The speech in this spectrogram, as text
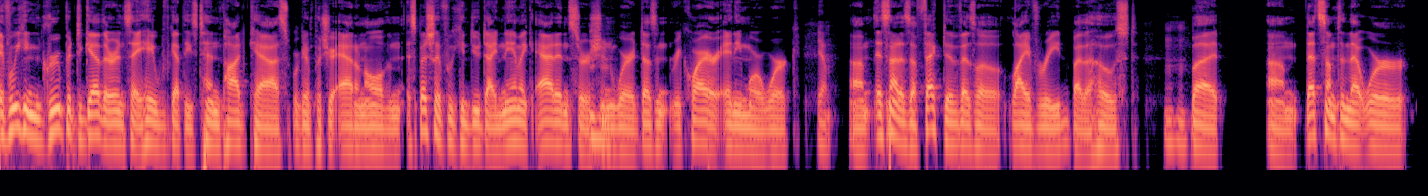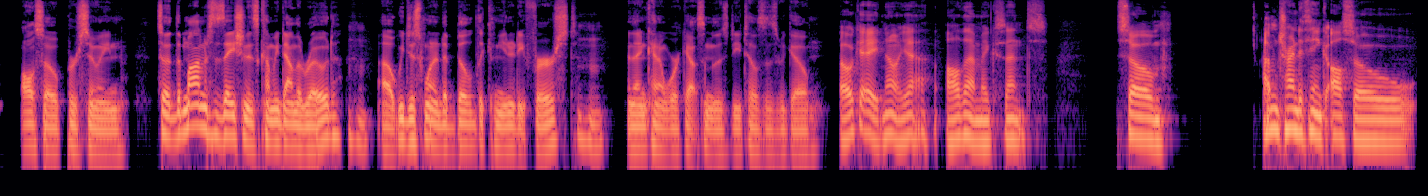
If we can group it together and say, hey, we've got these 10 podcasts, we're going to put your ad on all of them, especially if we can do dynamic ad insertion where it doesn't require any more work. Yep. Um, it's not as effective as a live read by the host, Mhm. but um, that's something that we're also pursuing. So the monetization is coming down the road. Mhm. Uh, we just wanted to build the community 1st Mhm. and then kind of work out some of those details as we go. Okay, no, yeah, all that makes sense. So I'm trying to think also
